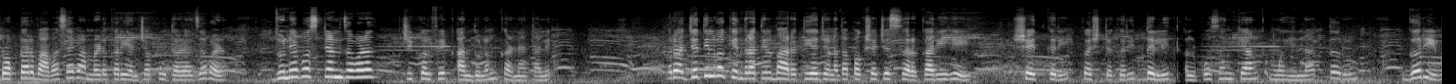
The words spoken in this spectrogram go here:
डॉक्टर बाबासाहेब आंबेडकर यांच्या पुतळ्याजवळ जुन्या बस स्टँडजवळ चिखलफेक आंदोलन करण्यात आले. राज्यातील व केंद्रातील भारतीय जनता पक्षाचे सरकारी हे शेतकरी कष्टकरी दलित अल्पसंख्याक महिला तरुण गरीब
